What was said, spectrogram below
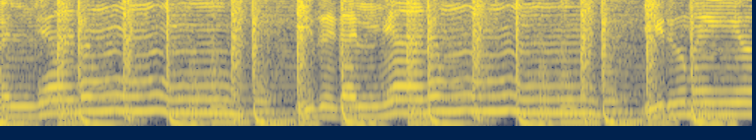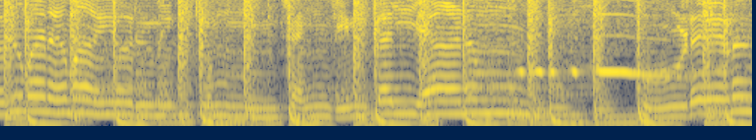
കല്യാണം ഇത് കല്യാണം ഇരുമയൊരു മനമായി ഒരുമിക്കും. ചങ്കിൻ കല്യാണം കൂടേണം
